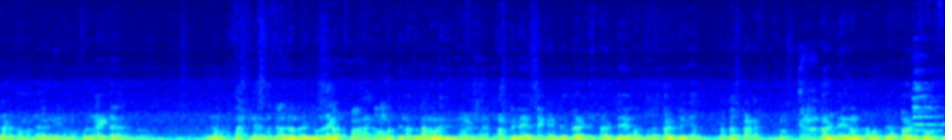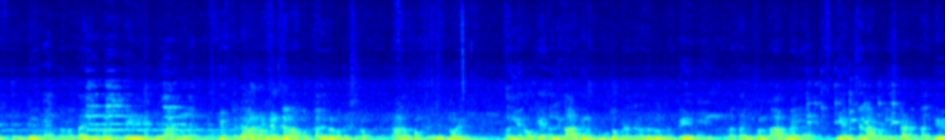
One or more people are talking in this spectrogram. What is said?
ದೊಡ್ಡ ಪ್ರಮಾಣದಲ್ಲಿ ನಮ್ಮ ಫುಲ್ ನೈಟ್ ಎಲ್ಲ ಕಂಟ್ರೋಲ್ ಇದು ಫಸ್ಟ್ ಪ್ಲೇಸ್ ಮತ್ತೆ ಅದೊಂದು ಐದು. ಒಂಬತ್ತು ದಿನದ್ದು ನಾನು ನೋಡಿದ್ದೀನಿ. ನೋಡಿ, first day second day third day third day ನಂತರ ಥರ್ಡ್ ಡೇಗೆ ರಥ ಸ್ಟಾರ್ಟ್ ಆಗ್ತದೆ. ಥರ್ಡ್ ಡೇ ನಂತರ ಮತ್ತೆ ಥರ್ಡ್ ಫೋರ್ತ್ ಫಿಫ್ತ್ ಡೇಗೆ ರಥ ಇಲ್ಲಿ ಬಂದು ದೇವಿ ಇಲ್ಲಿ ಆದಮೇಲೆ ಫಿಫ್ತ್ ಡೇ ಆದ್ಮೇಲೆ ಜನ ಭಕ್ತಾದಿಗಳು ಬರ್ಲಿಕ್ಕೆ ಶುರು ಆಗ್ತಾರೆ ನಾನು ಕಂಪ್ಲೀಟ್ ಇದು ನೋಡಿದ್ದೀನಿ. ಅಲ್ಲಿಂದ ಓಕೆ ಅಲ್ಲಿನ ಆ ದಿನಕ್ಕೆ ಮುಗ್ದೋಗ್ಬಿಡುತ್ತೆ. ಅದ್ರ ನಂತರ ದೇವಿ ರಥ ಇಲ್ಲಿ ಬಂದು ಆದ್ಮೇಲೆ ಏನು ಜನ ಬರ್ಲಿಕ್ಕೆ ಸ್ಟಾರ್ಟ್ ಆಗ್ತದೆ? ದೇವಿ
